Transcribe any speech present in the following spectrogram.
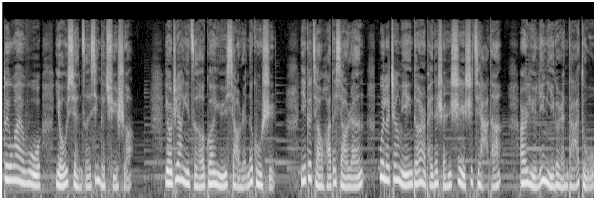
对外物有选择性的取舍。有这样一则关于小人的故事：一个狡猾的小人为了证明德尔培的神事是假的，而与另一个人打赌。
